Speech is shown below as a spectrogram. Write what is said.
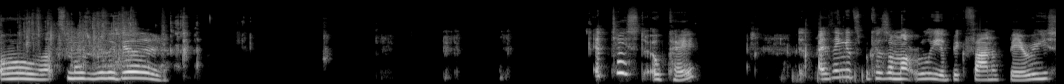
Oh, that smells really good. Okay. I think it's because I'm not really a big fan of berries,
